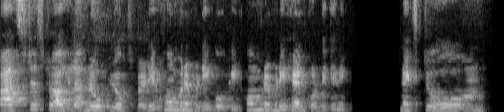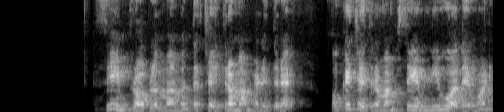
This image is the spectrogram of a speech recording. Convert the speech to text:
ಪ್ಯಾಚ್ ಟೆಸ್ಟು ಆಗಿಲ್ಲ ಅಂದರೆ ಉಪಯೋಗಿಸ್ಬೇಡಿ ಹೋಮ್ ರೆಮಿಡಿಗೆ ಹೋಗಿ. ಹೋಮ್ ರೆಮಿಡಿ ಹೇಳ್ಕೊಟ್ಟಿದ್ದೀನಿ ನೆಕ್ಸ್ಟು ಸೇಮ್ ಪ್ರಾಬ್ಲಮ್ ಮ್ಯಾಮ್ ಅಂತ ಚೈತ್ರ ಮ್ಯಾಮ್ ಹೇಳಿದ್ದಾರೆ. ಓಕೆ ಚೈತ್ರ ಮ್ಯಾಮ್ ಸೇಮ್ ನೀವು ಅದೇ ಮಾಡಿ.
